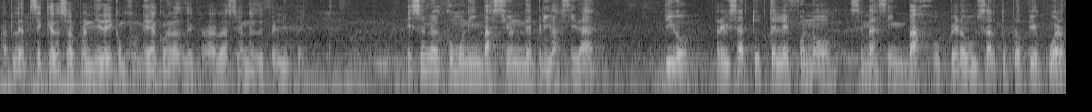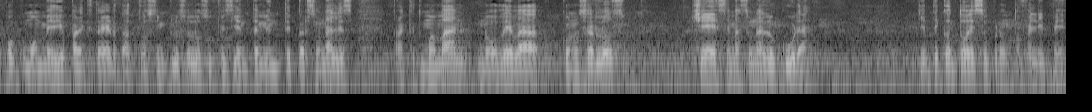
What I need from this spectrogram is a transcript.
Arlette se quedó sorprendida y confundida con las declaraciones de Felipe. ¿Eso no es como una invasión de privacidad? Digo, revisar tu teléfono se me hace bajo, pero usar tu propio cuerpo como medio para extraer datos, incluso lo suficientemente personales para que tu mamá no deba conocerlos, Che, se me hace una locura. ¿Quién te contó eso? preguntó Felipe.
